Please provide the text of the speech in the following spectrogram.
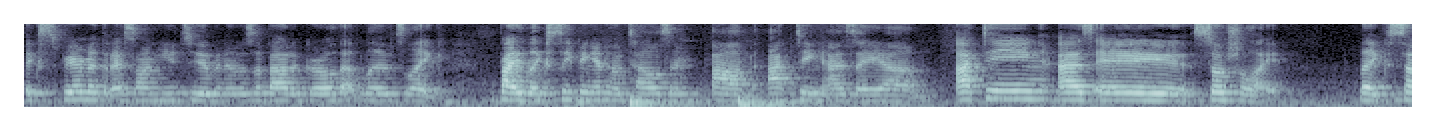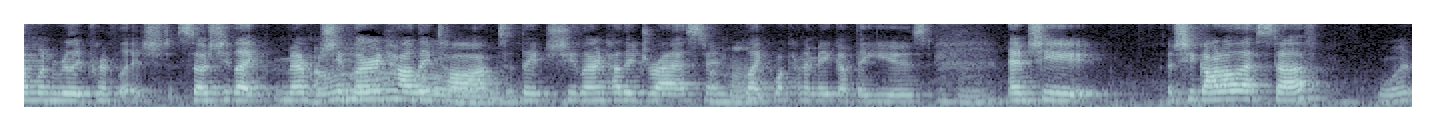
experiment that I saw on YouTube, and it was about a girl that lived like by like sleeping in hotels and um, acting as a um, acting as a socialite, like someone really privileged. So she like mem- she learned how they Oh. talked. They she learned how they dressed and Uh-huh. like what kind of makeup they used, Mm-hmm. and she she got all that stuff, What?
